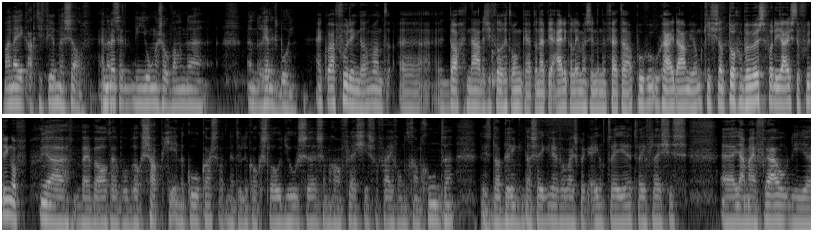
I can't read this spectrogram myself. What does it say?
Maar nee, ik activeer mezelf. En, zijn die jongens ook wel een, uh, een reddingsboei. En qua voeding dan, want een dag nadat je veel gedronken hebt, dan heb je eigenlijk alleen maar zin in een vette hap. Hoe, hoe, ga je daarmee om? Kies je dan toch bewust voor de juiste voeding? Of? Ja, we hebben altijd bijvoorbeeld ook sapje in de koelkast, wat natuurlijk ook slow juice, zeg maar gewoon flesjes van 500 gram groente. Dus dat drink ik dan zeker even, wij spreken één of twee, twee flesjes. Uh, ja, mijn vrouw die, uh,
